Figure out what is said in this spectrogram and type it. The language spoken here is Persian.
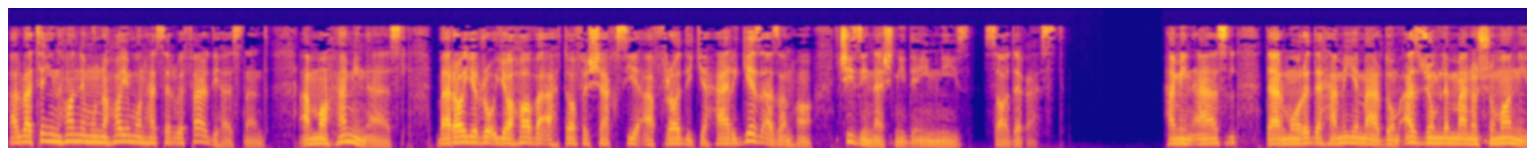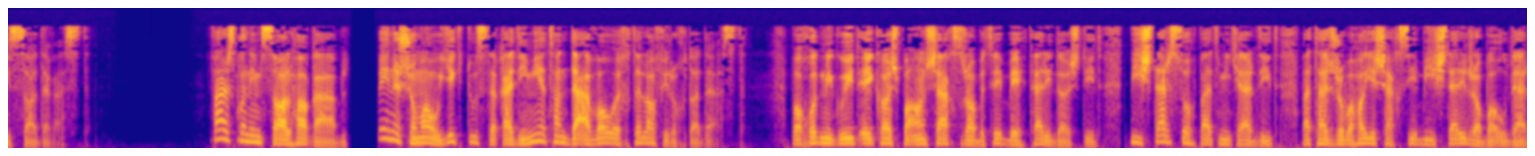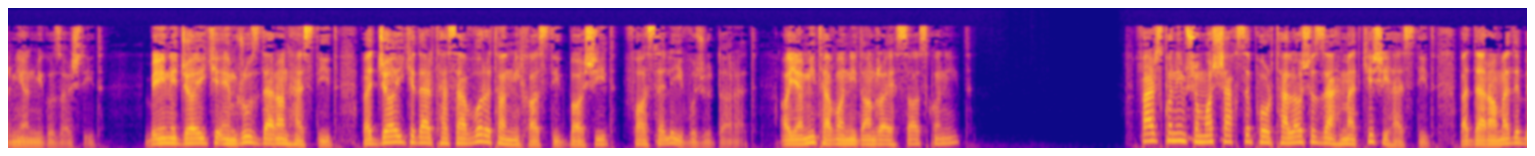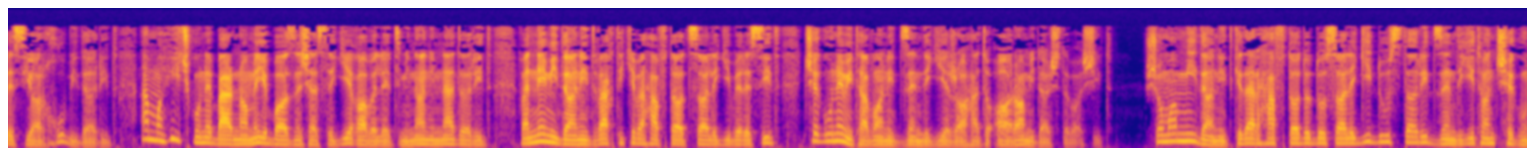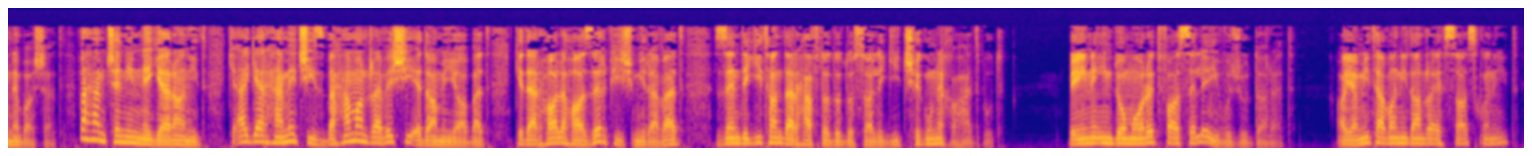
البته اینها نمونه های منحصر به فردی هستند. اما همین اصل برای رؤیاها و اهداف شخصی افرادی که هرگز از آنها چیزی نشنیده ایم نیز صادق است. همین اصل در مورد همه مردم از جمله من و شما نیز صادق است. فرض کنیم سالها قبل بین شما و یک دوست قدیمیتان دعوا و اختلافی رخ داده است. با خود می‌گویید ای کاش با آن شخص رابطه بهتری داشتید، بیشتر صحبت می کردید و تجربه های شخصی بیشتری را با او در میان میگذاشتید. بین جایی که امروز در آن هستید و جایی که در تصورتان می‌خواستید باشید، فاصله ای وجود دارد. آیا می توانید آن را احساس کنید؟ فرض کنیم شما شخص پرتلاش و زحمتکشی هستید و درآمد بسیار خوبی دارید اما هیچ گونه برنامه بازنشستگی قابل اطمینانی ندارید و نمی‌دانید وقتی که به هفتاد سالگی برسید چگونه می توانید زندگی راحت و آرامی داشته باشید. شما می‌دانید که در هفتاد و دو سالگی دوست دارید زندگیتان چگونه باشد و همچنین نگرانید که اگر همه چیز به همان روشی ادامه یابد که در حال حاضر پیش می رود زندگیتان در هفتاد و دو سالگی چگونه خواهد بود. بین این دو مورد فاصله ای وجود دارد. آیا می توانید آن را احساس کنید؟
